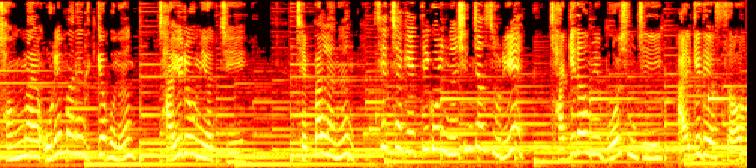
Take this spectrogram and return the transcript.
정말 오랜만에 느껴보는 자유로움이었지. 제빨라는 세차게 뛰고 있는 심장 소리에 자기다움이 무엇인지 알게 되었어.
